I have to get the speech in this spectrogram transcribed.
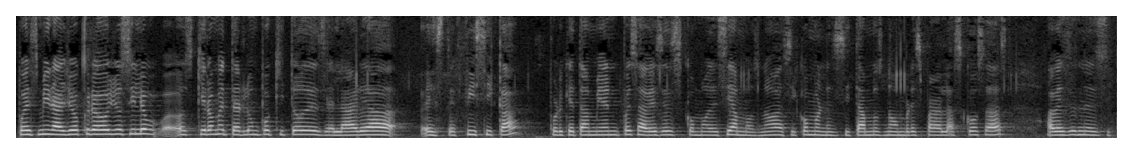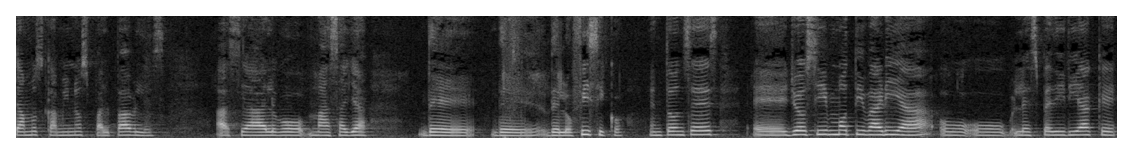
pues mira, yo creo, yo sí le, os quiero meterle un poquito desde el área este, física, porque también, pues a veces, como decíamos, ¿no? Así como necesitamos nombres para las cosas, a veces necesitamos caminos palpables hacia algo más allá de, de, de lo físico. Entonces, eh, yo sí motivaría o, o, les pediría que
